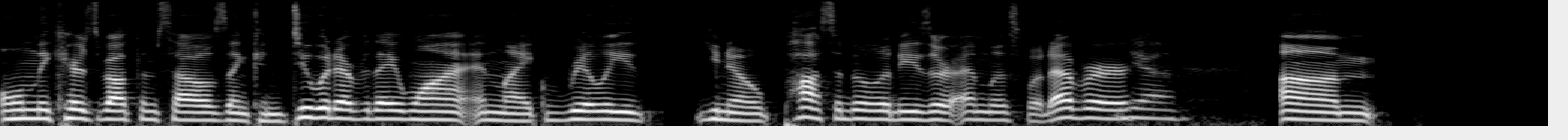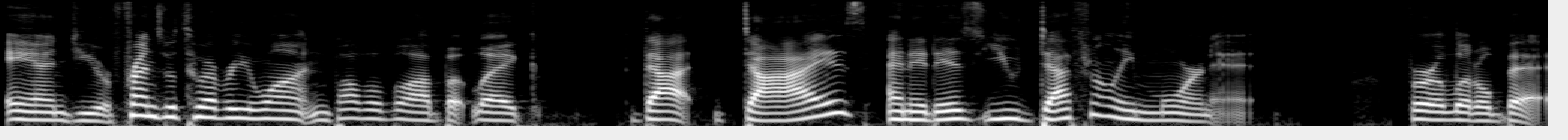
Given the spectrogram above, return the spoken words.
only cares about themselves and can do whatever they want and like really, you know, possibilities are endless whatever Yeah. um and you're friends with whoever you want and blah blah blah but like that dies and it is you definitely mourn it for a little bit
